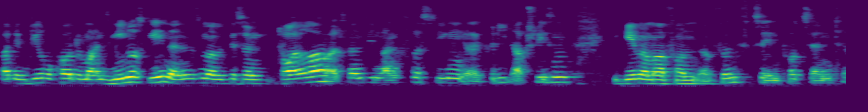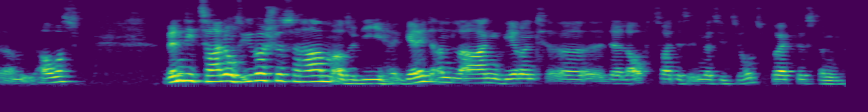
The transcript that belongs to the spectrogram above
bei dem Girokonto mal ins Minus gehen, dann ist es immer ein bisschen teurer, als wenn Sie einen langfristigen äh, Kredit abschließen. Die gehen wir mal von 15% äh, ähm, aus. Wenn Sie Zahlungsüberschüsse haben, also die Geldanlagen während äh, der Laufzeit des Investitionsprojektes, dann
